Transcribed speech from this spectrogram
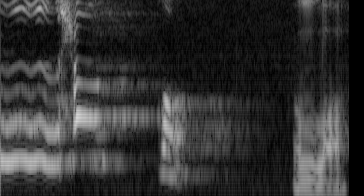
الحق Allah.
